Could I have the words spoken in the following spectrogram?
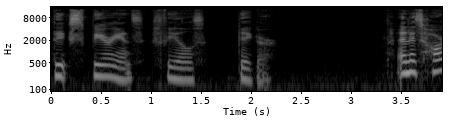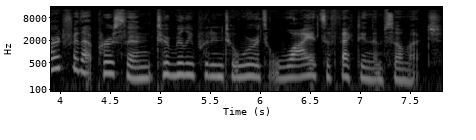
the experience feels bigger. And it's hard for that person to really put into words why it's affecting them so much.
